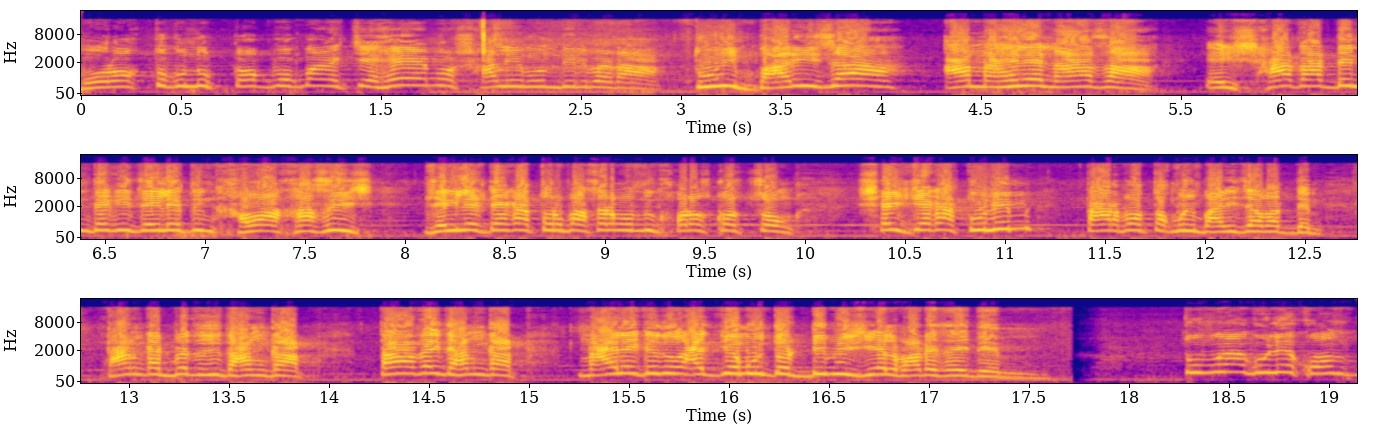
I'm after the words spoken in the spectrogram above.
মোর রক্ত কিন্তু টকবক বানাচ্ছে হে মোর শালি মন্দির বেড়া। তুই বাড়ি যা আর নাহলে না যা। এই সাত আট দিন থেকে যেইলে তুই খাওয়া খাসিস যেইলে টাকা তোর বাসার মধ্যে খরচ করছং সেই টাকা তুলিম তারপর তখন বাড়ি যাবার দেম। ধান কাটবে তুই ধান কাট তাড়াতাড়ি ধান কাট নাহলে কিন্তু আজকে মুই তোর ডিবিসিএল ভাড়ে চাই দেম। তোমরা গুলে কন্ত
